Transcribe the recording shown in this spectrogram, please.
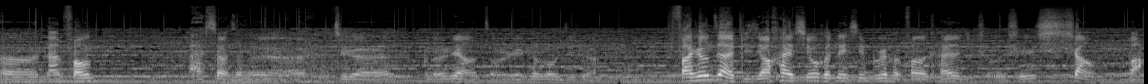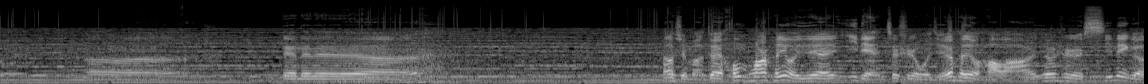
呃，南方，哎，算了算了算了，这个不能这样，总是人身攻击是吧？发生在比较害羞和内心不是很放得开的女生身上吧。呃对对对对，还有什么？对红牌很有一点一点，就是我觉得很有好玩，就是吸那个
